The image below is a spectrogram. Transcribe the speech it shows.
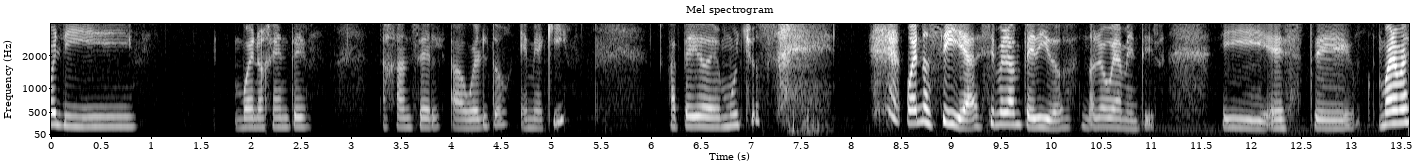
Oli. Bueno, gente, la Hansel ha vuelto, M aquí. Ha pedido de muchos. bueno, sí, sí me lo han pedido, no le voy a mentir. Y este, bueno, me,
